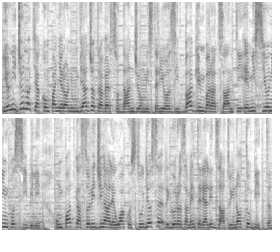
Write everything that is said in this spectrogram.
Io ogni giorno ti accompagnerò in un viaggio attraverso dungeon misteriosi, bug imbarazzanti e missioni impossibili. Un podcast originale Waco Studios rigorosamente realizzato in 8 bit.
